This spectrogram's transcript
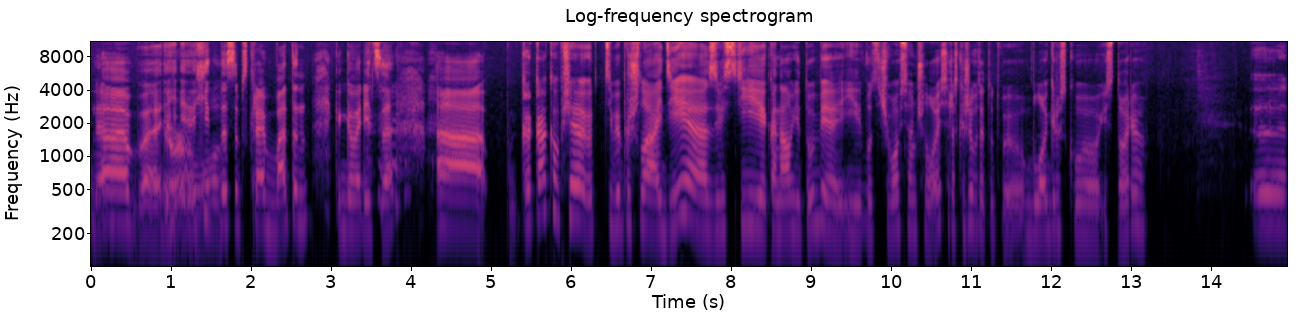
Э, Girl. Hit the subscribe button, как говорится. А, Как вообще к тебе пришла идея завести канал в Ютубе, и вот с чего все началось? Расскажи вот эту твою блогерскую историю. Э,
